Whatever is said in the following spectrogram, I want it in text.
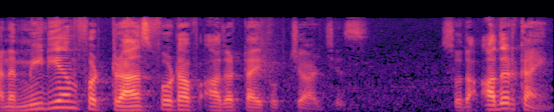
And a medium for transport of other type of charges. So, the other kind,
